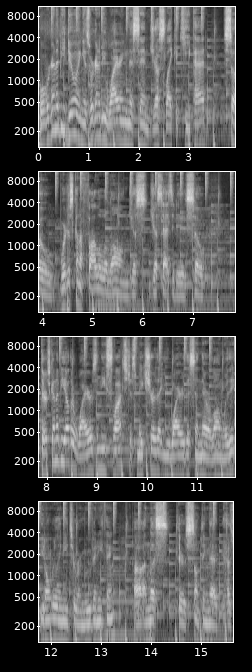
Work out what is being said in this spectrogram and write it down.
What we're gonna be doing is we're gonna be wiring this in just like a keypad. So we're just gonna follow along just, just as it is. So there's going to be other wires in these slots. Just make sure that you wire this in there along with it. You don't really need to remove anything uh, unless there's something that has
